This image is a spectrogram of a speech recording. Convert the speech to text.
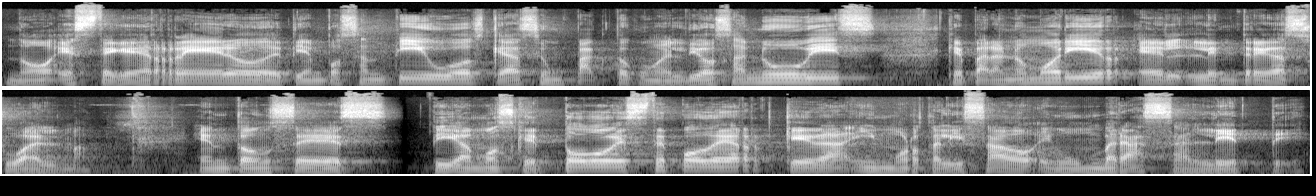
¿no? Este guerrero de tiempos antiguos que hace un pacto con el dios Anubis, que para no morir, él le entrega su alma. Entonces, digamos que todo este poder queda inmortalizado en un brazalete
